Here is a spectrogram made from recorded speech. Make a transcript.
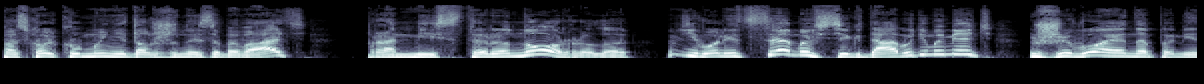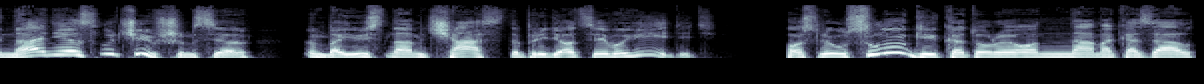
«поскольку мы не должны забывать про мистера Норрелла. В его лице мы всегда будем иметь живое напоминание о случившемся. Боюсь, нам часто придется его видеть. После услуги, которую он нам оказал,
